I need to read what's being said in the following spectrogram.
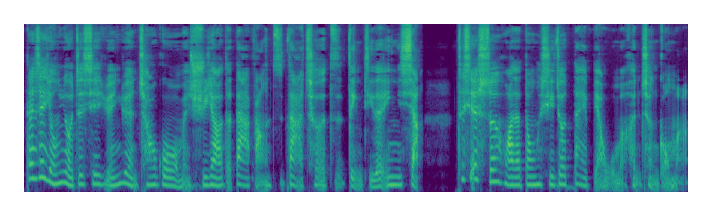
但是拥有这些远远超过我们需要的大房子、大车子、顶级的音响，这些奢华的东西，就代表我们很成功吗？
